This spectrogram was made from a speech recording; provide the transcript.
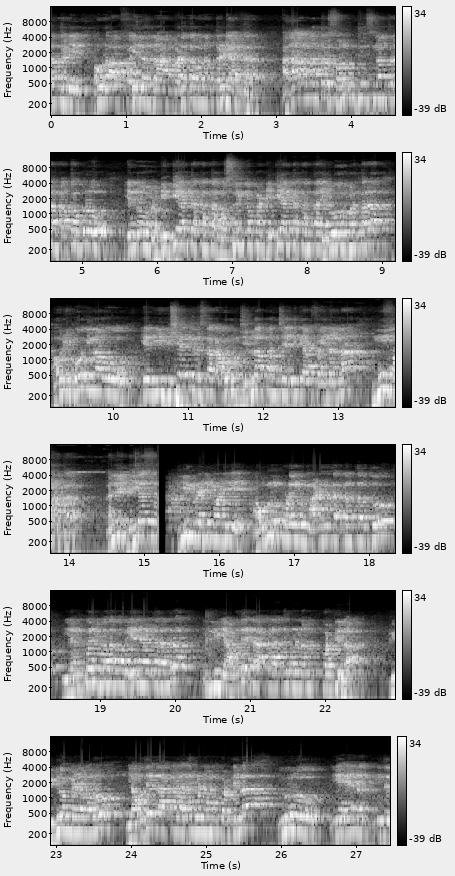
ಅಂತೇಳಿ ಅವರು ಆ ಫೈಲ್ ಅನ್ನ ಕಡತವನ್ನ ತಳ್ಳಿ ಹಾಕ್ತಾರೆ. ಅದಾದ ನಂತರ ಸ್ವಲ್ಪ ದಿವಸ ನಂತರ ಮತ್ತೊಬ್ರು ಏನು ಡಿಗ್ಗಿ ಅಂತಕ್ಕಂಥ ಬಸಲಿಂಗಪ್ಪ ಡಿಗ್ಗಿ ಅಂತಕ್ಕಂಥ ಇವರು ಬರ್ತಾರ. ಅವ್ರಿಗೆ ಹೋಗಿ ನಾವು ಏನು ಈ ವಿಷಯ ತಿಳಿಸಿದಾಗ ಅವರು ಜಿಲ್ಲಾ ಪಂಚಾಯತಿಗೆ ಆ ಫೈಲ್ ಅನ್ನ ಮೂವ್ ಮಾಡ್ತಾರ. ಅಲ್ಲಿ ಡಿ ಎಸ್ ಟೀಮ್ ರೆಡಿ ಮಾಡಿ ಅವನು ಕೂಡ ಇವ್ರು ಮಾಡಿರ್ತಕ್ಕಂಥದ್ದು. ಎನ್ಕ್ವೈರಿ ಬಂದಾಗ ಅವ್ರು ಏನ್ ಹೇಳ್ತಾರೆ ಅಂದ್ರೆ ಇಲ್ಲಿ ಯಾವುದೇ ದಾಖಲಾತಿಗಳು ನಮ್ಗೆ ಕೊಟ್ಟಿಲ್ಲ. ಪಿಡಿಒ ಮೇಡಮ್ ಅವರು ಯಾವುದೇ ದಾಖಲಾತಿಗಳು ನಮ್ಗೆ ಕೊಟ್ಟಿಲ್ಲ. ಇವರು ಏನು ಇದು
